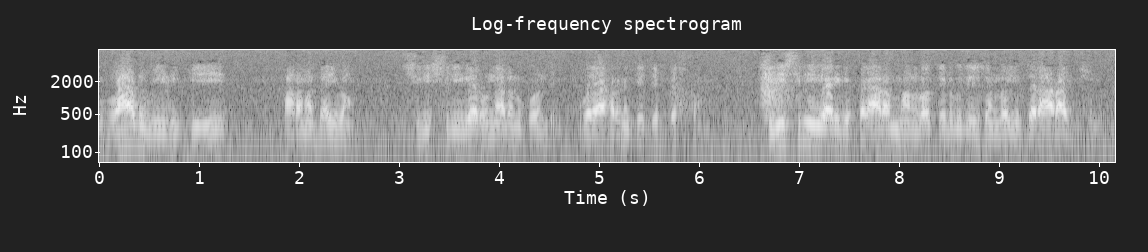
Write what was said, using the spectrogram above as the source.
వాడు వీడికి పరమ దైవం. శ్రీశ్రీ గారు ఉన్నారనుకోండి ఉదాహరణకే చెప్పేస్తాను. శ్రీశ్రీ గారికి ప్రారంభంలో తెలుగుదేశంలో ఇద్దరు ఆరాధ్యులు.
